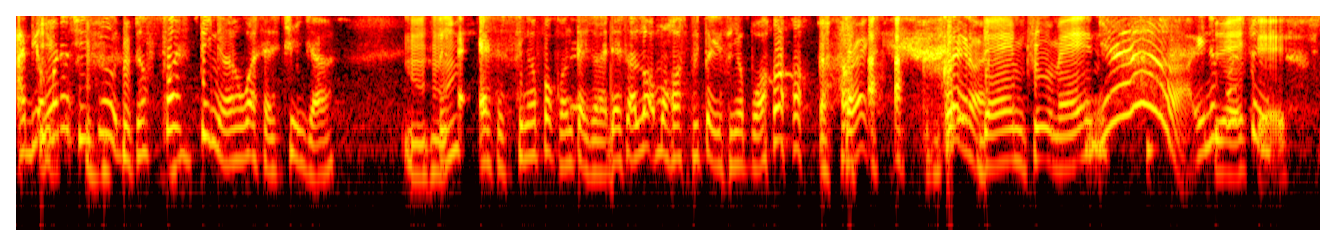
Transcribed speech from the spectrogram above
I'll be honest with you. the first thing uh, what has changed uh, Mm-hmm. as a Singapore context, uh, there's a lot more hospital in Singapore. Correct? Correct or not? Damn true, man. Yeah, in the Yes, first place. yes.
